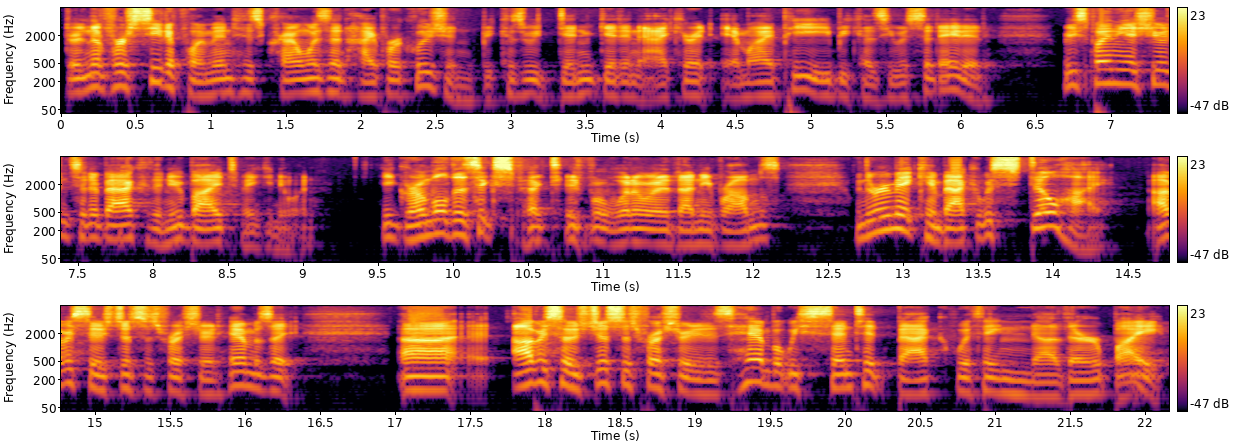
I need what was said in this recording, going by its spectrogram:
During the first seat appointment, his crown was in hyperocclusion because we didn't get an accurate MIP because he was sedated. We explained the issue and sent it back with a new bite to make a new one. He grumbled as expected, but went away without any problems. When the roommate came back, it was still high. Obviously, I was just as frustrated him as I. Uh, obviously, I was just as frustrated as him, but we sent it back with another bite.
